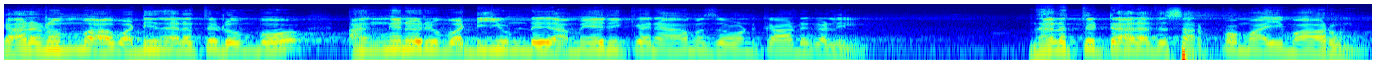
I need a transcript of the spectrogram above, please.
കാരണം ആ വടി നിലത്തിടുമ്പോൾ അങ്ങനെ ഒരു വടിയുണ്ട് അമേരിക്കൻ ആമസോൺ കാടുകളിൽ. നിലത്തിട്ടാൽ അത് സർപ്പമായി മാറും.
